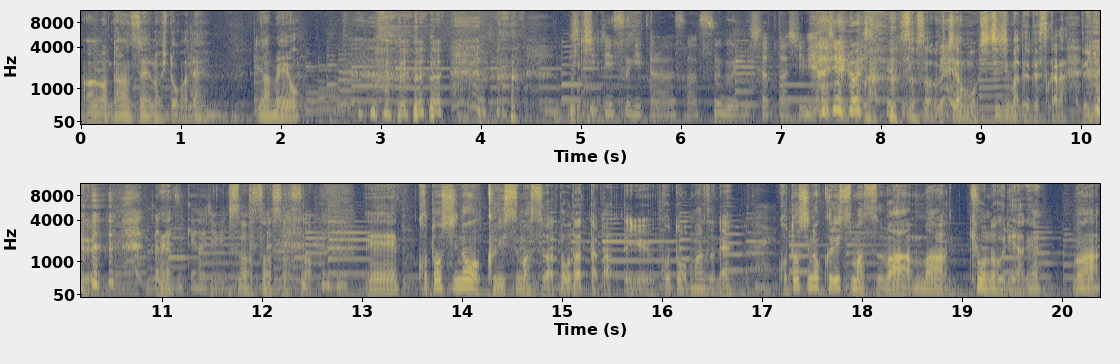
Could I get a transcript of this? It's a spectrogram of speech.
あの男性の人がね、うん、やめよう。ち。7時過ぎたらさすぐシャッター閉め始めました そうそううちはもう7時までですからっていう、ね、片付け始めそうそうそうそう、えー、今年のクリスマスはどうだったかっていうことをまずね、はい、今年のクリスマスはまあ今日の売り上げは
